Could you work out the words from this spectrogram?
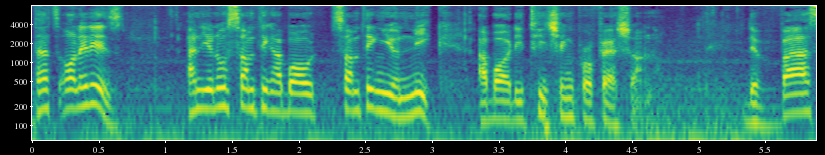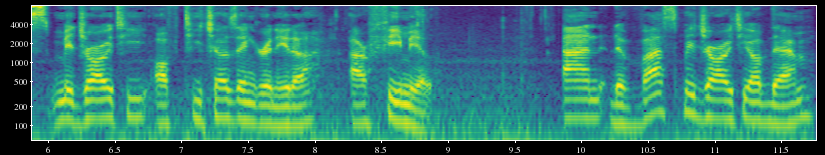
That's all it is. And you know something about something unique about the teaching profession. The vast majority of teachers in Grenada are female. And the vast majority of them,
